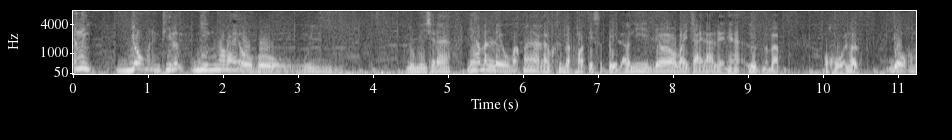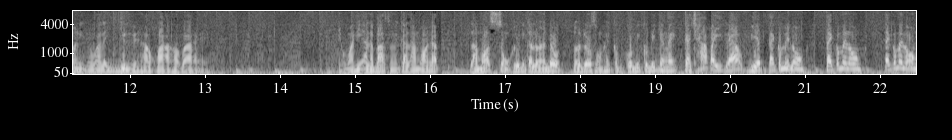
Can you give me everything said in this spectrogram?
ยังไงโยกมาหนึ่งทีแล้วยิงเข้าไปโอ้โหลูกนี้ใช่ได้นี่ครับมันเร็วมากๆครับคือแบบพอติดสปีดแล้วนี่เรียกว่าไว้ใจได้เลยเนี่ย หลุดมาแบบโอ้โห แล้วโยกเข้ามาหนึ่งจังหวะแล้วยิงด้วยเท้าขวาเข้าไปจังหวะนี้อาราบ้าส่งให้กับลามอสครับลามอสส่งคืนให้กับโรนัลโดโรนัลโดส่งให้กับโกมิโกมิยังไงกระชากไปอีกแล้วเบียดแต่ก็ไม่ลง แต่ก็ไม่ลง แต่ก็ไม่ลง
